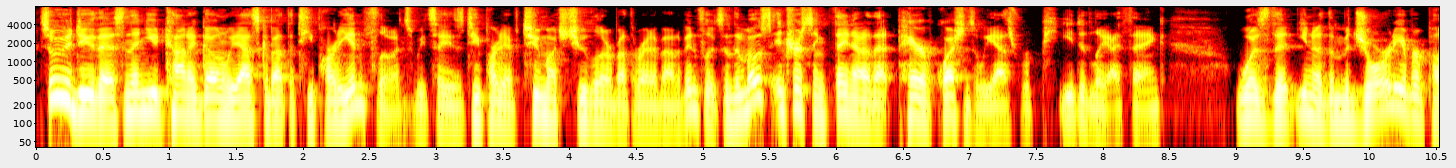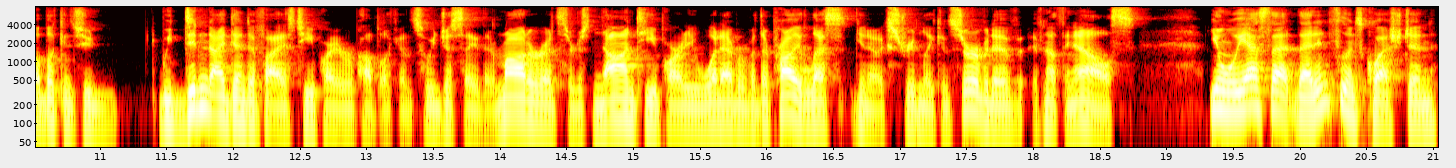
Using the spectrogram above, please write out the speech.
so we would do this, and then you'd kind of go and we'd ask about the Tea Party influence. We'd say, does the Tea Party have too much, too little, about the right amount of influence? And the most interesting thing out of that pair of questions that we asked repeatedly, I think, was that you know the majority of Republicans who we didn't identify as Tea Party Republicans. So we just say they're moderates, they're just non Tea Party, whatever, but they're probably less, you know, extremely conservative, if nothing else. You know, when we asked that that influence question,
